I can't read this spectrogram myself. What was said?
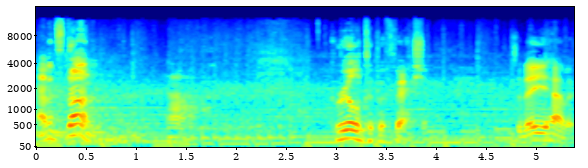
And it's done. Ah. Grilled to perfection. So there you have it.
